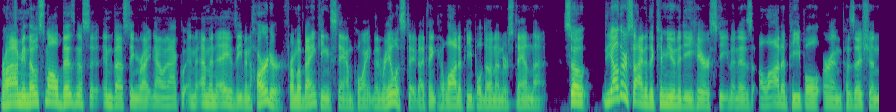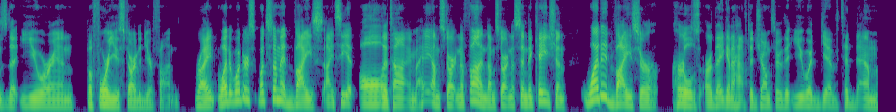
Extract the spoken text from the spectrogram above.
Right. I mean, those small business investing right now in, in M&A is even harder from a banking standpoint than real estate. I think a lot of people don't understand that. So the other side of the community here, Steven, is a lot of people are in positions that you were in before you started your fund right? What what are what's some advice? I see it all the time. Hey, I'm starting a fund. I'm starting a syndication. What advice or hurdles are they going to have to jump through that you would give to them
